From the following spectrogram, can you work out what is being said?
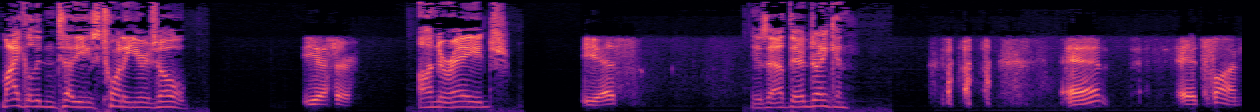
Michael didn't tell you he's 20 years old. Yes, sir. Underage. Yes. He's out there drinking. And it's fun.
